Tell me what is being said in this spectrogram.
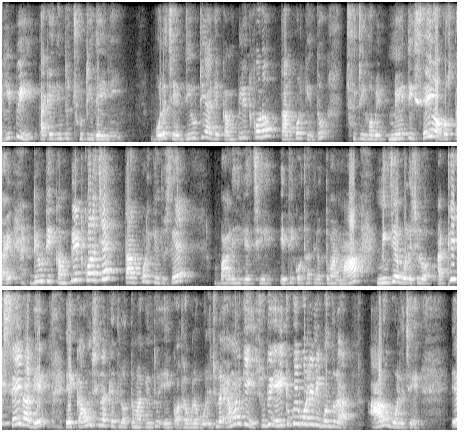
ভিপি তাকে কিন্তু ছুটি দেয়নি। বলেছে ডিউটি আগে কমপ্লিট করো, তারপর কিন্তু ছুটি হবে। মেয়েটি সেই অবস্থায় ডিউটি কমপ্লিট করেছে, তারপরে কিন্তু সে বাড়ি গেছে। এটি কথা তিলোত্তমার মা নিজে বলেছিল আর ঠিক সেইভাবে এই কাউন্সিলরকে তিলোত্তমা কিন্তু এই কথাগুলো বলেছিল। এমনকি শুধু এইটুকুই বলেনি বন্ধুরা, আরও বলেছে, এ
